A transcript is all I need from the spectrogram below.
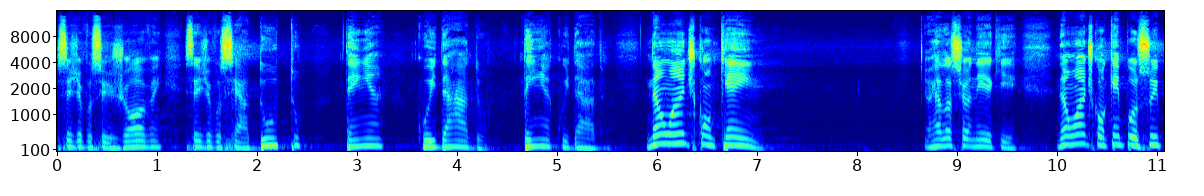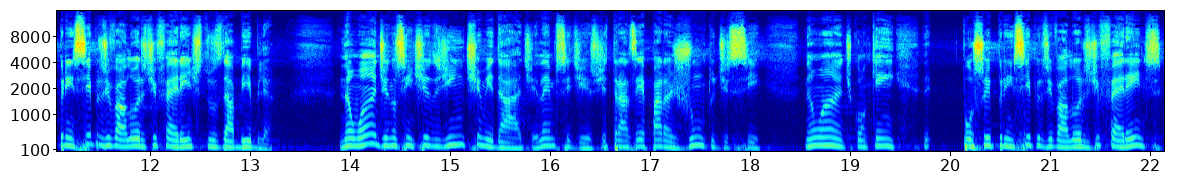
seja você jovem, seja você adulto, tenha cuidado. Tenha cuidado. Não ande com quem. Eu relacionei aqui. Não ande com quem possui princípios e valores diferentes dos da Bíblia. Não ande no sentido de intimidade. Lembre-se disso, de trazer para junto de si. Não ande com quem possui princípios e valores diferentes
